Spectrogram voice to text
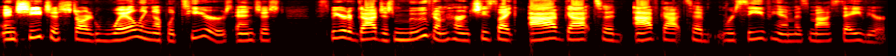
and she just started welling up with tears, and just the Spirit of God just moved on her, and she's like, "I've got to, I've got to receive Him as my Savior."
